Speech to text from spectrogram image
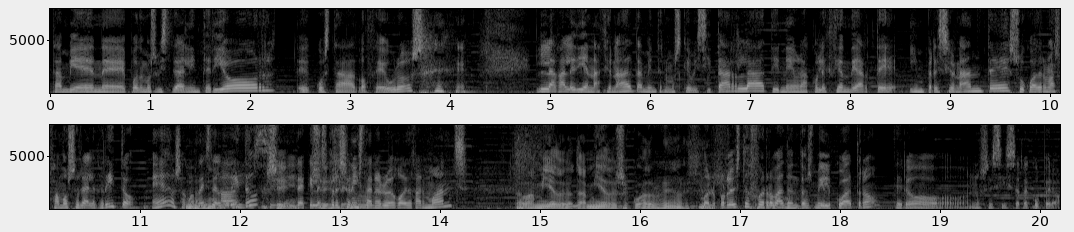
También eh, podemos visitar el interior, eh, cuesta 12 euros. La Galería Nacional también tenemos que visitarla. Tiene una colección de arte impresionante. Su cuadro más famoso era El Grito. ¿eh? ¿Os acordáis del Grito? sí. Sí, De aquel sí, expresionista sí. noruego Edgar Munch. Daba miedo, da miedo ese cuadro, ¿eh? Bueno, por lo visto fue robado en No. 2004, pero no sé si se recuperó.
